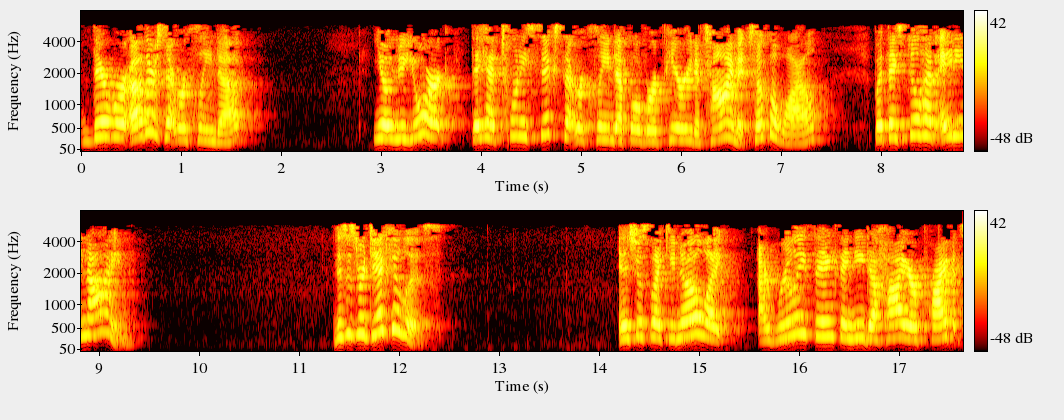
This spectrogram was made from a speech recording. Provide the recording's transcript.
There were others that were cleaned up. You know, New York, they had 26 that were cleaned up over a period of time. It took a while, but they still have 89. This is ridiculous. It's just like, you know, like, I really think they need to hire private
